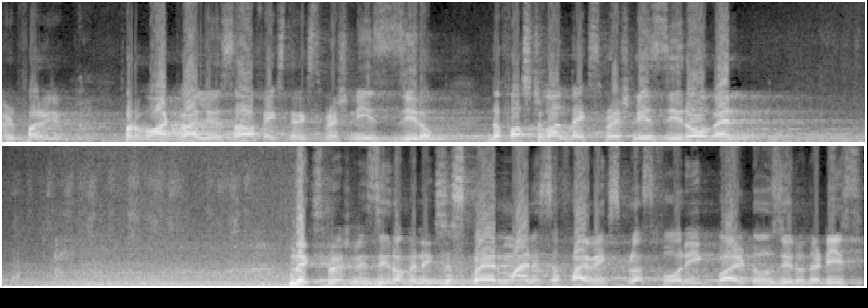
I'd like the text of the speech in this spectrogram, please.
and for, for what values of x the expression is 0. The first one the expression is 0 when the expression is 0 when x square minus 5x plus 4 equal to 0. That is,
